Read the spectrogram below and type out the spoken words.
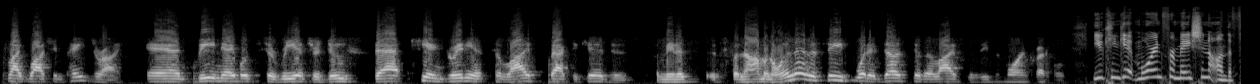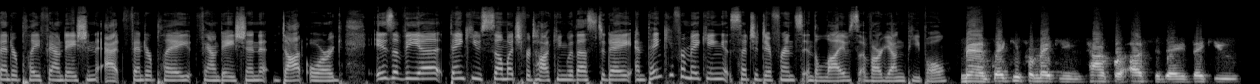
it's like watching paint dry. And being able to reintroduce that key ingredient to life back to kids is I mean, it's it's phenomenal, and then to see what it does to their lives is even more incredible. You can get more information on the Fender Play Foundation at fenderplayfoundation.org. Iz Avila, thank you so much for talking with us today, and thank you for making such a difference in the lives of our young people. Man, thank you for making time for us today. Thank you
